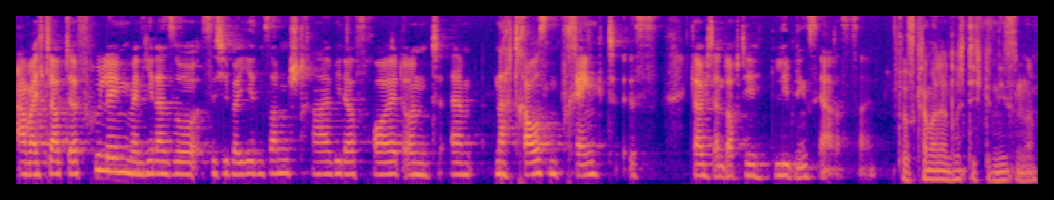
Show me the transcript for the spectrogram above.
aber ich glaube, der Frühling, wenn jeder so sich über jeden Sonnenstrahl wieder freut und ähm, nach draußen drängt, ist, glaube ich, dann doch die Lieblingsjahreszeit. Das kann man dann richtig genießen, ne?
